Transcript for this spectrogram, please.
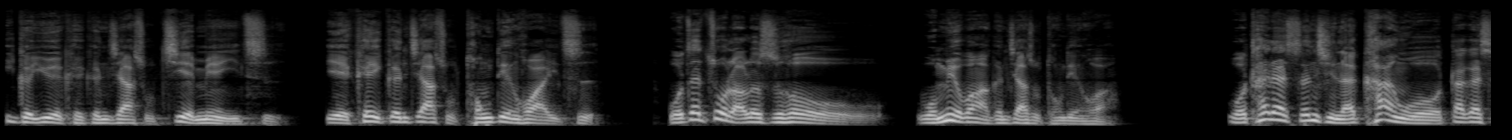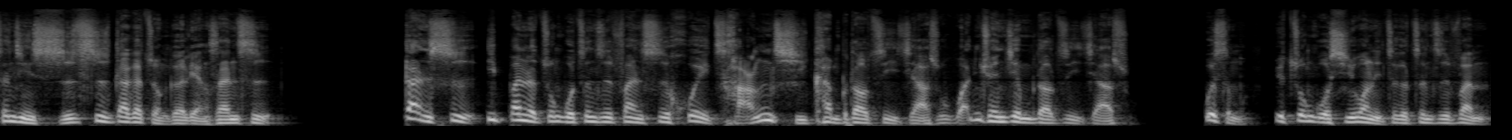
一个月可以跟家属见面一次，也可以跟家属通电话一次。我在坐牢的时候，我没有办法跟家属通电话，我太太申请来看我，大概申请十次，大概转个两三次。但是，一般的中国政治犯是会长期看不到自己家属，完全见不到自己家属。为什么？因为中国希望你这个政治犯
